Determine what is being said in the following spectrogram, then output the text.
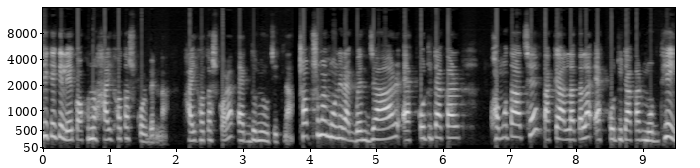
থেকে গেলে কখনো হাই হতাশ করবেন না। হাই হতাশ করা একদমই উচিত না। সবসময় মনে রাখবেন, যার এক কোটি টাকার ক্ষমতা আছে, তাকে আল্লাহ তালা এক কোটি টাকার মধ্যেই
